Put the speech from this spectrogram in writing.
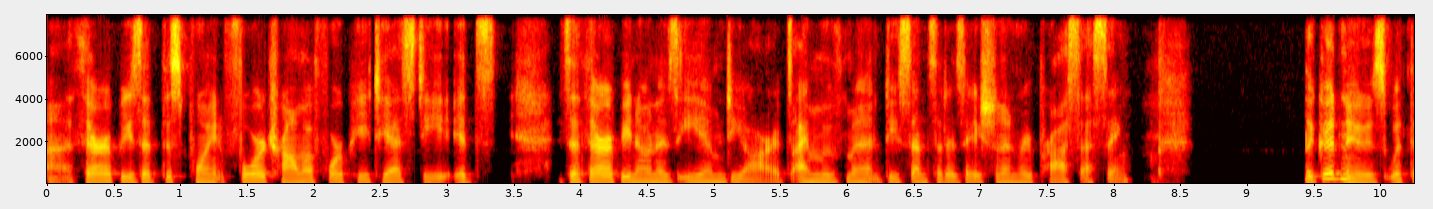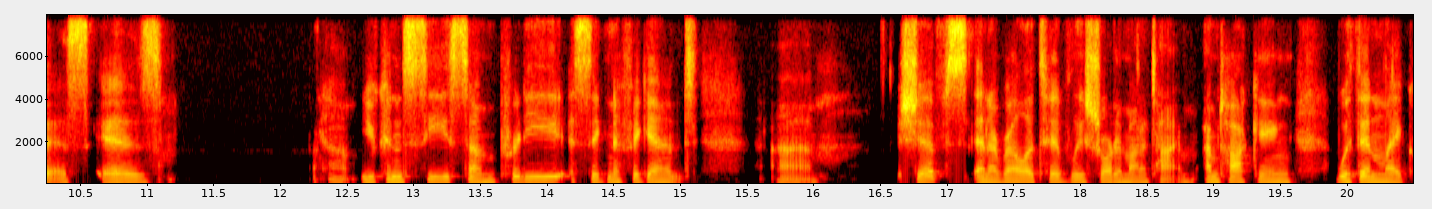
uh, therapies at this point for trauma for PTSD. It's it's a therapy known as EMDR. It's eye movement desensitization and reprocessing. The good news with this is uh, you can see some pretty significant uh, shifts in a relatively short amount of time. I'm talking within like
